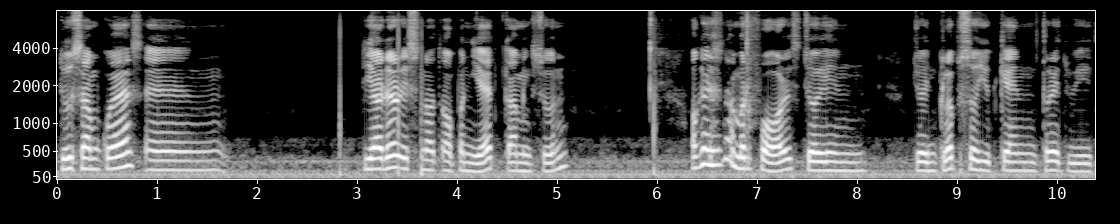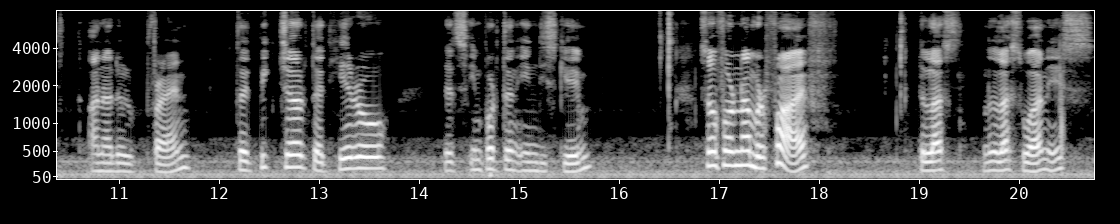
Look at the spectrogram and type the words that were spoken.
Do some quest and the other is not open yet coming soon. Okay this number four is join join club so you can trade with another friend. Trade picture trade hero that's important in this game. So for number five the last the last one is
